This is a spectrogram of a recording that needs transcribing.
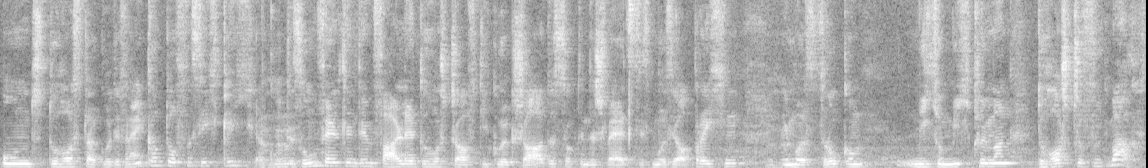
und du hast da gute Freund gehabt offensichtlich, ein Mhm. gutes Umfeld in dem Falle, du hast schon auf die gut geschaut, das sagt in der Schweiz, das muss ich abbrechen, ich muss zurück um mich um mich kümmern. Du hast schon viel gemacht,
